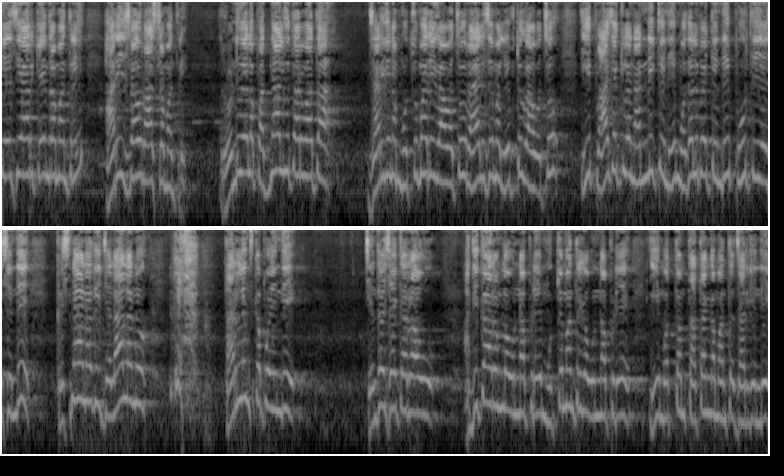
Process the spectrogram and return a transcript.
కేసీఆర్ కేంద్ర మంత్రి హరీష్ రావు రాష్ట్ర మంత్రి. రెండు వేల పద్నాలుగు తర్వాత జరిగిన ముచ్చుమరి కావచ్చు రాయలసీమ లిఫ్ట్ కావచ్చు ఈ ప్రాజెక్టులను అన్నిటినీ మొదలుపెట్టింది పూర్తి చేసింది కృష్ణానది జలాలను తరలించకపోయింది చంద్రశేఖరరావు. అధికారంలో ఉన్నప్పుడే ముఖ్యమంత్రిగా ఉన్నప్పుడే ఈ మొత్తం తతంగం అంతా జరిగింది.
